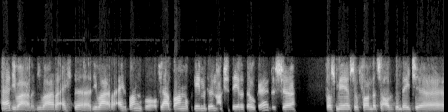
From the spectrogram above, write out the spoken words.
Hè, die, waren, die, waren echt, uh, die waren echt bang voor. Of ja, bang, op een gegeven moment hun accepteerden het ook. Hè. Dus... Uh, was meer zo van dat ze altijd een beetje uh,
